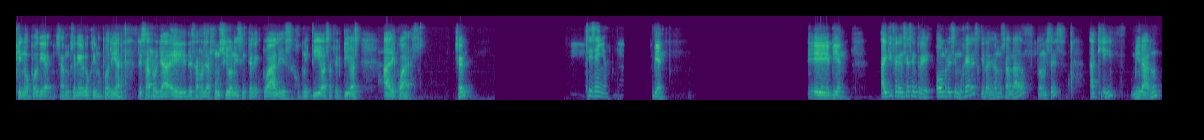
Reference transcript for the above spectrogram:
que no podría, o sea, un cerebro que no podría desarrollar, eh, desarrollar funciones intelectuales, cognitivas, afectivas adecuadas. ¿Sí? Sí, señor. Bien. Eh, bien. Hay diferencias entre hombres y mujeres, que las hemos hablado. Entonces, aquí miraron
